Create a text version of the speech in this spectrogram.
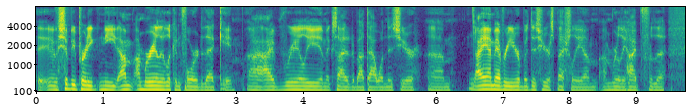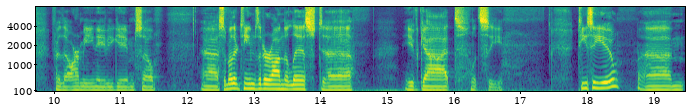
It should be pretty neat. I'm I'm really looking forward to that game. Uh, I really am excited about that one this year. Um, I am every year, but this year especially, I'm I'm really hyped for the for the Army Navy game. So, uh, some other teams that are on the list. Uh, you've got let's see, TCU. Um,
